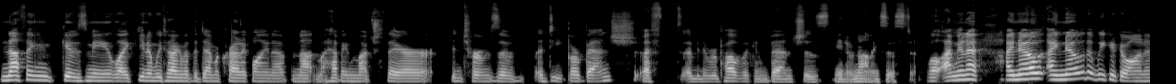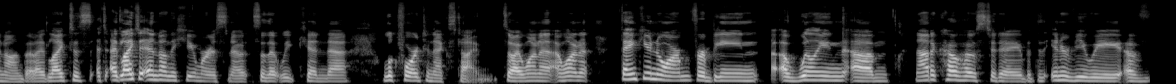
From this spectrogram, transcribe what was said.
nothing gives me like you know we talk about the Democratic lineup not having much there in terms of a deeper bench. I, mean the Republican bench is you know non-existent. Well, I'm gonna. I know. I know that we could go on and on, but I'd like to. I'd like to end on the humorous note so that we can uh, look forward to next time. So I want to. I want to thank you, Norm, for being a willing, um, not a co-host today, but the interviewee of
